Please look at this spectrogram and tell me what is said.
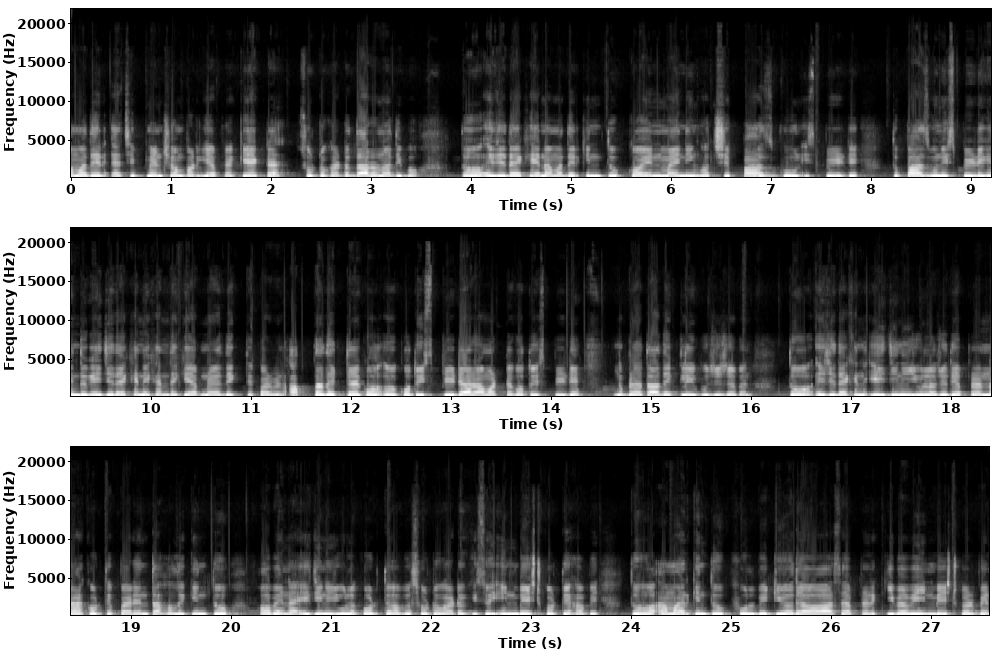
আমাদের অ্যাচিভমেন্ট সম্পর্কে আপনাকে একটা ছোটোখাটো ধারণা দিব। তো এই যে দেখেন, আমাদের কিন্তু কয়েন মাইনিং হচ্ছে পাঁচ গুণ স্পিডে তো পাঁচ গুণ স্পিডে কিন্তু এই যে দেখেন, এখান থেকে আপনারা দেখতে পারবেন। আপনাদেরটা কত স্পিডে আর আমারটা কত স্পিডে আপনারা তা দেখলেই বুঝে যাবেন। তো এই যে দেখেন, এই জিনিসগুলো যদি আপনারা না করতে পারেন, তাহলে কিন্তু হবে না। এই জিনিসগুলো করতে হবে, ছোটোখাটো কিছু ইনভেস্ট করতে হবে। তো আমার কিন্তু ফুল ভিডিও দেওয়া আছে, আপনারা কীভাবে ইনভেস্ট করবেন,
